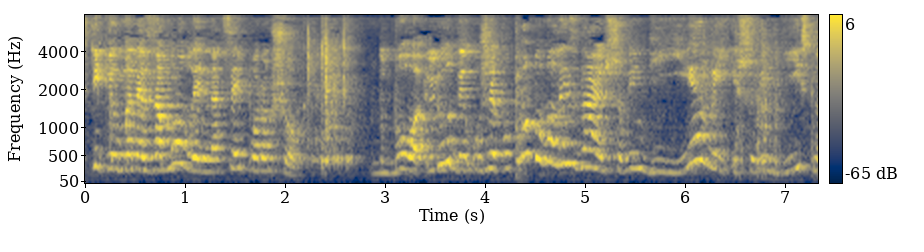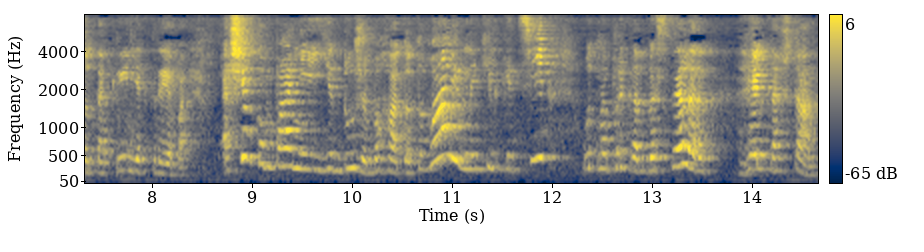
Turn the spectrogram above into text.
скільки в мене замовлень на цей порошок. Бо люди вже попробували і знають, що він дієвий і що він дійсно такий, як треба. А ще в компанії є дуже багато товарів, не тільки ці. От, наприклад, бестселер гель каштан.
